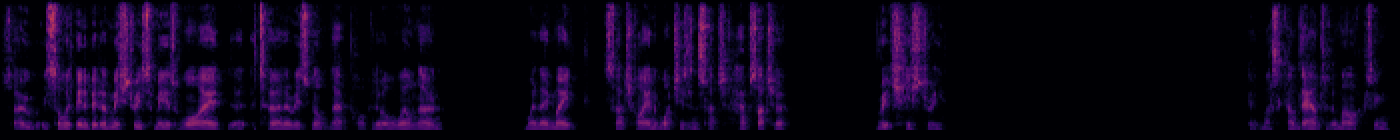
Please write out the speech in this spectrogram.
So it's always been a bit of a mystery to me as why uh, Eterna is not that popular or well known when they make such high end watches and such have such a rich history. It must come down to the marketing,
